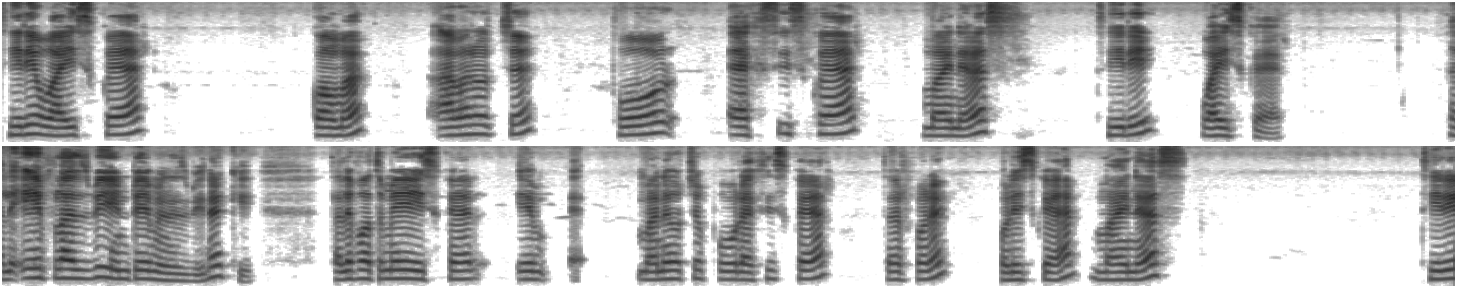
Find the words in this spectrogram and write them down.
three y square comma, আবার হচ্ছে four x square minus three y square. তাহলে a plus b into a minus b নাকি? তাহলে প্রথমে এ স্কোয়ার, এ মানে হচ্ছে ফোর এক্স স্কোয়ার, তারপরে whole square minus three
